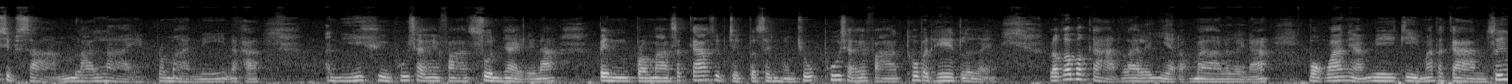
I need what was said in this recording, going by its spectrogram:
23 ล้านรายประมาณนี้นะคะ อันนี้คือผู้ใช้ไฟฟ้าส่วนใหญ่เลยนะ เป็นประมาณสัก 97%ของชุผู้ใช้ไฟฟ้าทั่วประเทศเลย แล้วก็ประกาศรายละเอียดออกมาเลยนะ บอกว่าเนี่ยมีกี่มาตรการ ซึ่ง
